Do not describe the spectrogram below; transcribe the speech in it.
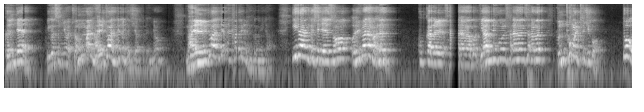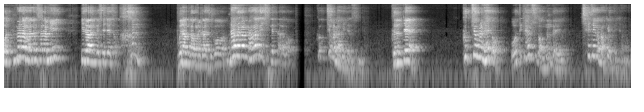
그런데 이것은요 정말 말도 안 되는 것이었거든요. 말도 안 되는 합의를 한 겁니다. 이러한 것에 대해서 얼마나 많은 국가를 사랑하고 대한민국을 사랑하는 사람은 분통을 터지고 또 얼마나 많은 사람이 이러한 것에 대해서 큰 불안감을 가지고 나라가 망하게 시켰다고 걱정을 하게 되었습니다. 그런데 걱정을 해도 어떻게 할 수가 없는 거예요. 체제가 바뀌었기 때문에.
